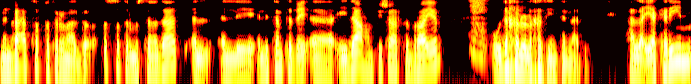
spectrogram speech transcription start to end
من بعد صفقة رونالدو. قصة المستندات ال- اللي اللي تم تدعي إيداعهم في شهر فبراير ودخلوا لخزينة النادي. هلأ يا كريم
